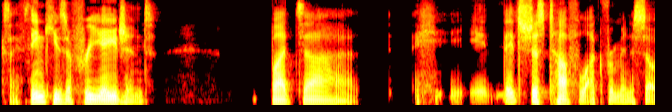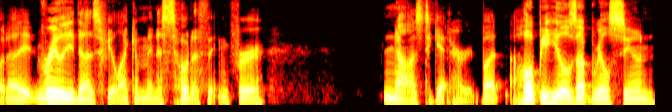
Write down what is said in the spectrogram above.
because I think he's a free agent, but uh, it's just tough luck for Minnesota. It really does feel like a Minnesota thing for Naz to get hurt, but I hope he heals up real soon.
